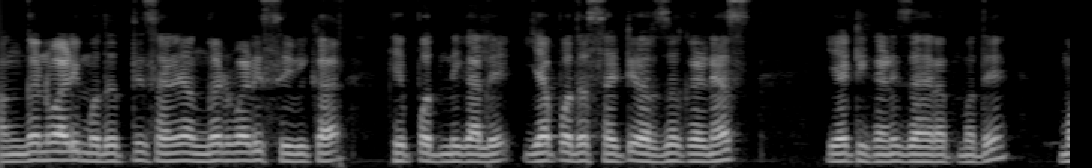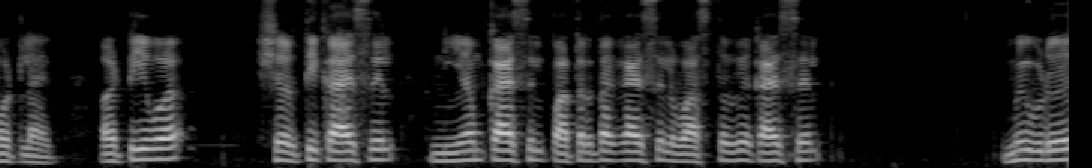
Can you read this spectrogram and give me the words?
अंगणवाडी मदतनीस आणि अंगणवाडी सेविका हे पद निघाले. या पदासाठी अर्ज करण्यास या ठिकाणी जाहिरातमध्ये म्हटलं आहे. अटी व शर्ती काय असेल? नियम काय असेल? पात्रता काय असेल? वास्तव्य काय असेल? मी व्हिडिओ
